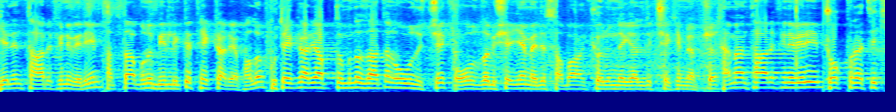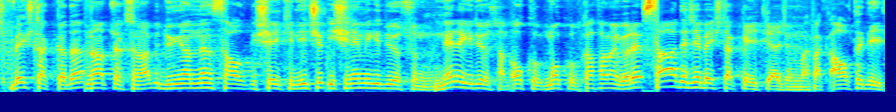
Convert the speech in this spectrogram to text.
gelin tarifini vereyim. Hatta bunu birlikte tekrar yapalım. Bu tekrar yaptığımda zaten Oğuz içecek. Oğuz da bir şey yemedi. Sabahın köründe geldik çekim yapacağız. Hemen tarifini vereyim. Çok pratik. 5 dakikada ne yapacaksın abi? Dünyanın en sağlıklı shake'ini içip işine mi gidiyorsun? Nereye gidiyorsan okul mokul kafana göre sadece 5 dakika ihtiyacın var. Bak 6 değil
